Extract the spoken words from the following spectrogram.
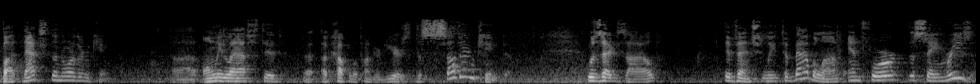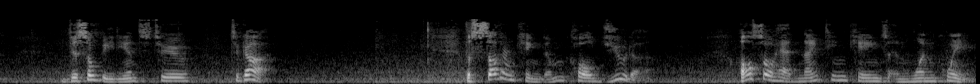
But that's the northern kingdom uh, only lasted a, a couple of hundred years. The southern kingdom was exiled eventually to Babylon, and for the same reason disobedience to, to God. The southern kingdom, called Judah, also had 19 kings and one queen.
